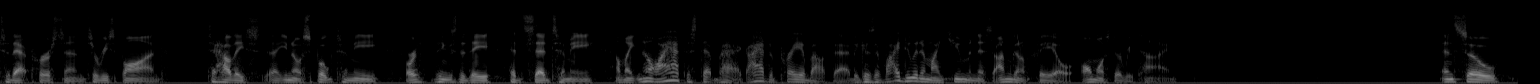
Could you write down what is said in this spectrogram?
to that person to respond to how they uh, you know, spoke to me or things that they had said to me. I'm like, no, I have to step back. I have to pray about that because if I do it in my humanness, I'm going to fail almost every time. And so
